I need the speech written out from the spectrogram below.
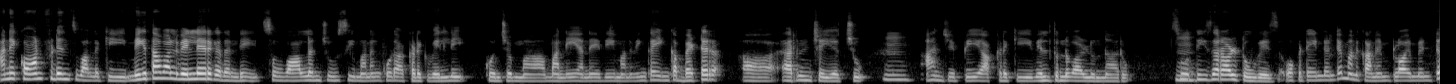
అనే కాన్ఫిడెన్స్ వాళ్ళకి మిగతా వాళ్ళు వెళ్ళారు కదండి సో వాళ్ళని చూసి మనం కూడా అక్కడికి వెళ్ళి కొంచెం మనీ అనేది మనం ఇంకా ఇంకా బెటర్ ఎర్న్ చేయొచ్చు. అని చెప్పి అక్కడికి వెళ్తున్న వాళ్ళు ఉన్నారు so. These are all two ways ఒకటి ఏంటంటే మనకు అన్ఎంప్లాయ్మెంట్.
